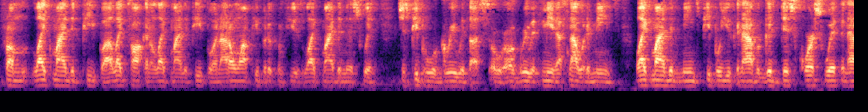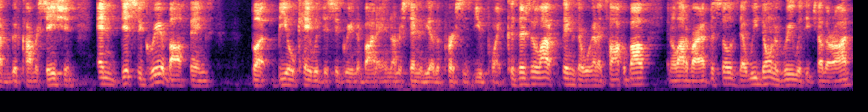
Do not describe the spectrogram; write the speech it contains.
from like-minded people. I like talking to like-minded people, and I don't want people to confuse like-mindedness with just people who agree with us or, or agree with me. That's not what it means. Like-minded means people you can have a good discourse with and have a good conversation and disagree about things but be okay with disagreeing about it and understanding the other person's viewpoint. Because there's a lot of things that we're going to talk about in a lot of our episodes that we don't agree with each other on,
